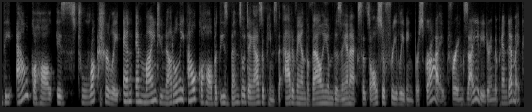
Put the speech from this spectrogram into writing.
the alcohol is structurally and and mind you not only alcohol but these benzodiazepines the ativan the valium the xanax that's also freely being prescribed for anxiety during the pandemic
